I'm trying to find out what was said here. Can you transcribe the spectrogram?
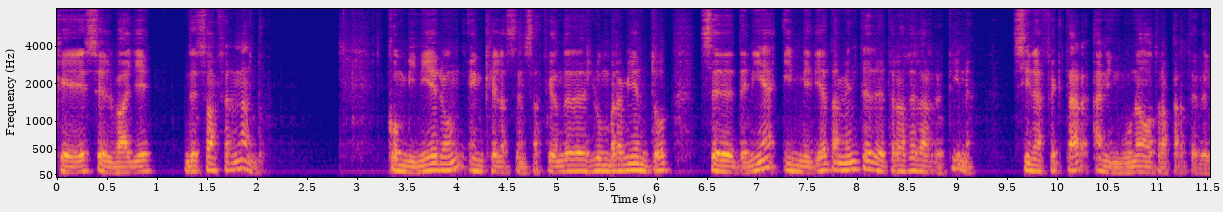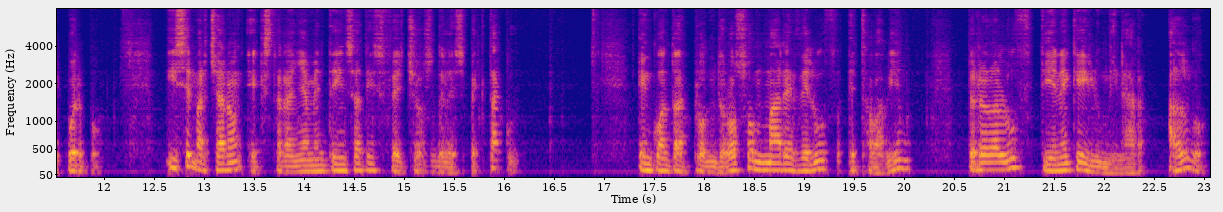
que es el Valle de San Fernando. Convinieron en que la sensación de deslumbramiento se detenía inmediatamente detrás de la retina, sin afectar a ninguna otra parte del cuerpo, y se marcharon extrañamente insatisfechos del espectáculo. En cuanto a esplendorosos mares de luz, estaba bien, pero la luz tiene que iluminar algo.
